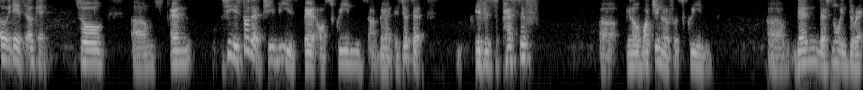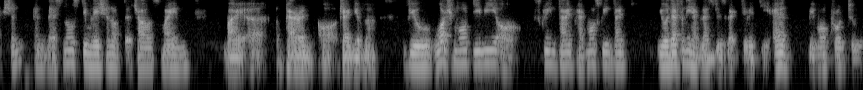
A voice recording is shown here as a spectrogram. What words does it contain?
Oh, it is okay. So, um, and see, it's not that TV is bad or screens are bad. It's just that if it's passive, uh, you know, watching of a screen, um, then there's no interaction and there's no stimulation of the child's mind by uh, a parent or a caregiver if you watch more TV or screen time, have more screen time, you will definitely have less physical activity and be more prone to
